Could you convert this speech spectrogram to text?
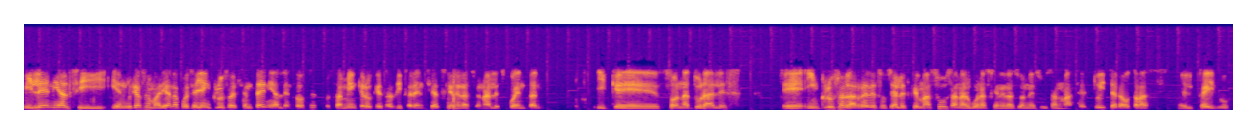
millennials y, en el caso de Mariana, pues ella incluso es centennial, entonces pues también creo que esas diferencias generacionales cuentan y que son naturales. Eh, incluso en las redes sociales que más usan, algunas generaciones usan más el Twitter, otras el Facebook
